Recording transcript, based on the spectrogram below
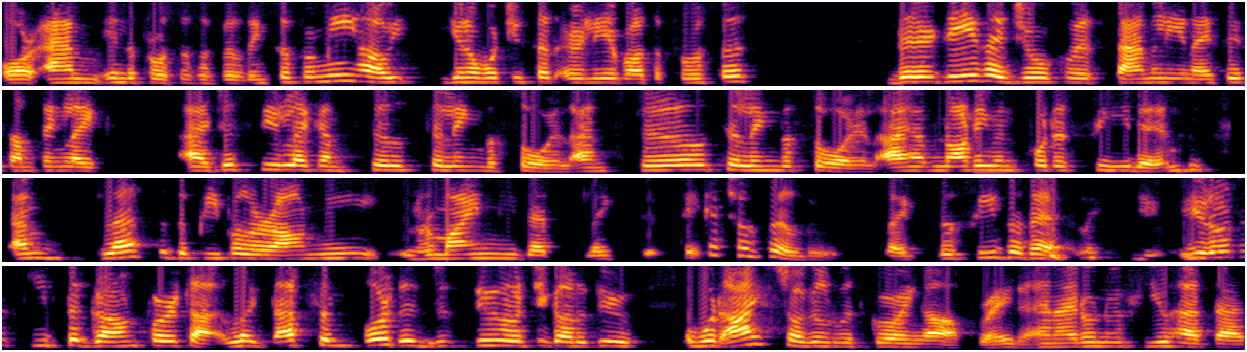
or am in the process of building. So for me, how, you know, what you said earlier about the process, there are days I joke with family and I say something like, I just feel like I'm still tilling the soil. I'm still tilling the soil. I have not hmm. even put a seed in. I'm blessed that the people around me remind me that, like, take a chill pill, dude. Like, the seeds are there. Like, you, you know, just keep the ground fertile. Like, that's important. Just do what you got to do what I struggled with growing up, right? And I don't know if you had that.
